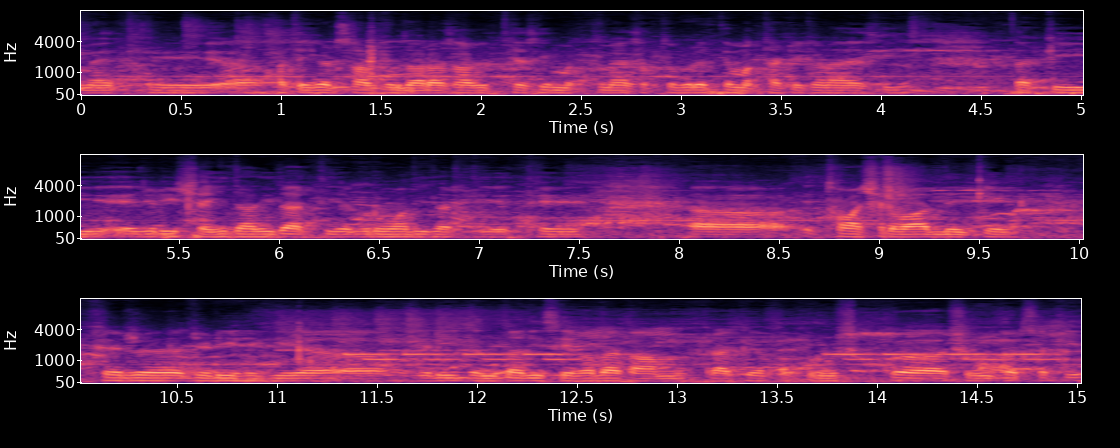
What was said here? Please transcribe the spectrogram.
ਮੈਂ ਇੱਥੇ ਅ, ਫਤਿਹਗੜ੍ਹ ਸਾਹਿਬ ਗੁਰਦੁਆਰਾ ਸਾਹਿਬ ਇੱਥੇ ਅਸੀਂ ਮ- ਮੈਂ ਸਭ ਤੋਂ ਪਹਿਲਾਂ ਇੱਥੇ ਮੱਥਾ ਟੇਕਣ ਆਇਆ ਸੀ ਤਾਂ ਕਿ ਇਹ ਜਿਹੜੀ ਸ਼ਹੀਦਾਂ ਦੀ ਧਰਤੀ ਹੈ ਗੁਰੂਆਂ ਦੀ ਧਰਤੀ ਹੈ ਇੱਥੇ ਅ, ਇੱਥੋਂ ਆਸ਼ੀਰਵਾਦ ਲੈ ਕੇ ਫਿਰ ਜਿਹੜੀ ਹੈਗੀ ਆ ਅ, ਜਿਹੜੀ ਜਨਤਾ ਦੀ ਸੇਵਾ ਦਾ ਕੰਮ ਕਰਾ ਕੇ ਆਪਾਂ ਸ਼ੁਰੂ ਸ਼ੁਰੂ ਕਰ ਸਕੀਏ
